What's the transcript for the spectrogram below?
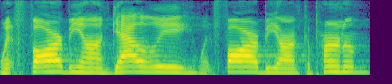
went far beyond Galilee, went far beyond Capernaum.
